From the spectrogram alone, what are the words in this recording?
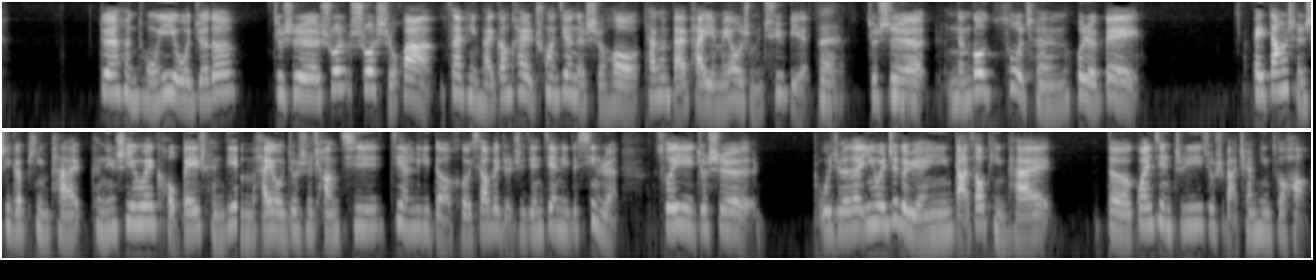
对，很同意。我觉得。就是说，说实话，在品牌刚开始创建的时候，它跟白牌也没有什么区别。对，就是能够做成或者被被当成是一个品牌，肯定是因为口碑沉淀，嗯，还有就是长期建立的和消费者之间建立的信任。所以就是我觉得，因为这个原因，打造品牌的关键之一就是把产品做好，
